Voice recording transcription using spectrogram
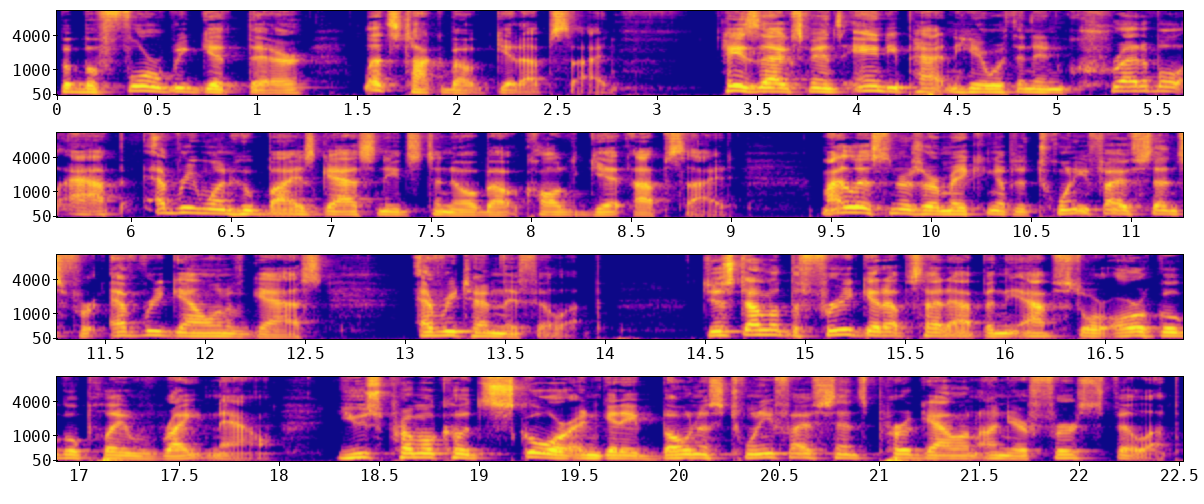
But before we get there, let's talk about Get Upside. Hey Zags fans, Andy Patton here with an incredible app everyone who buys gas needs to know about called Get Upside. My listeners are making up to 25 cents for every gallon of gas every time they fill up. Just download the free Get Upside app in the App Store or Google Play right now. Use promo code SCORE and get a bonus 25 cents per gallon on your first fill up.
